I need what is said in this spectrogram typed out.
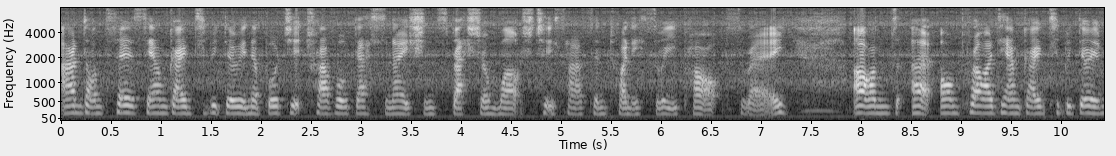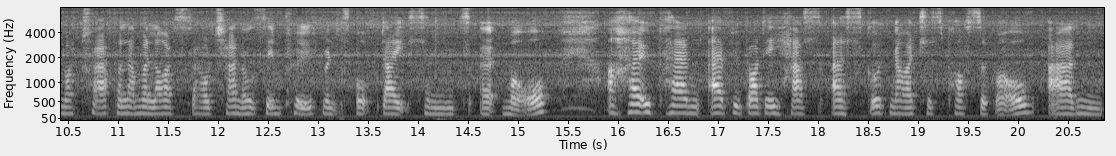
And on Thursday I'm going to be doing a budget travel destination special March 2023 part 3 and uh, on Friday I'm going to be doing my travel and my lifestyle channels improvements updates and uh, more. I hope um, everybody has as good night as possible and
